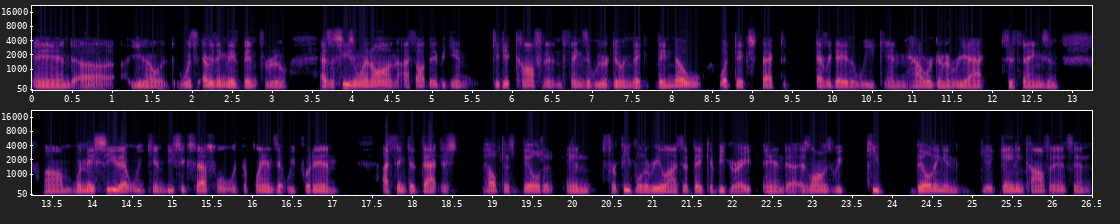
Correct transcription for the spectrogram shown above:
And, uh, you know, with everything they've been through, as the season went on, I thought they began to get confident in things that we were doing. They, they know what to expect every day of the week and how we're going to react to things. And, um, when they see that we can be successful with the plans that we put in, I think that that just helped us build it and for people to realize that they could be great. And uh, as long as we keep building and get, gaining confidence and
